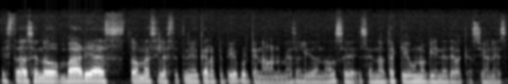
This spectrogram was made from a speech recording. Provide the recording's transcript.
He estado haciendo varias tomas y las he tenido que repetir porque no, no me ha salido, ¿no? Se, se nota que uno viene de vacaciones.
